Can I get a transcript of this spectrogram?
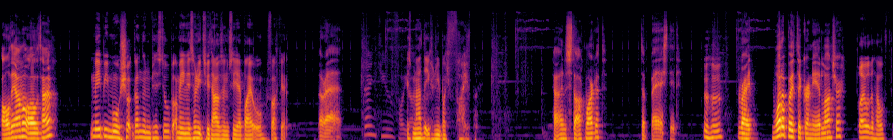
All the ammo, all the time. Maybe more shotgun than pistol, but I mean, it's only 2,000, so yeah, buy it all. Fuck it. All right. Thank you for It's mad that you can only buy five bullets. Kind of stock market. It's a bastard. Uh huh. Right. What about the grenade launcher? Buy all the health.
